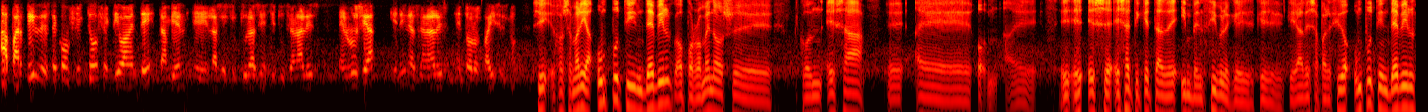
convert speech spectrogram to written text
a partir de este conflicto, efectivamente, también las estructuras institucionales en Rusia y en generales en todos los países, ¿no? Sí, José María, un Putin débil, o por lo menos con esa eh, eh, eh, e, e, esa etiqueta de invencible que, ha desaparecido, un Putin débil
